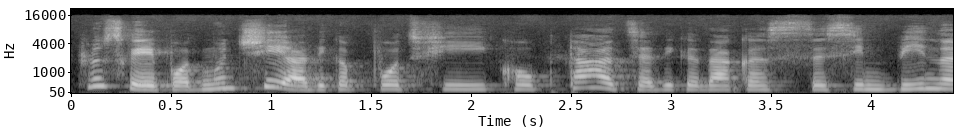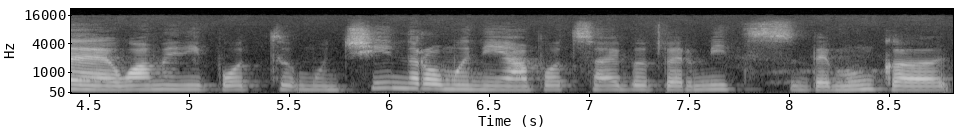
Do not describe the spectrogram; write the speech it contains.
Plus că ei pot munci, adică pot fi cooptați, adică dacă se simt bine, oamenii pot munci în România, pot să aibă permis de muncă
